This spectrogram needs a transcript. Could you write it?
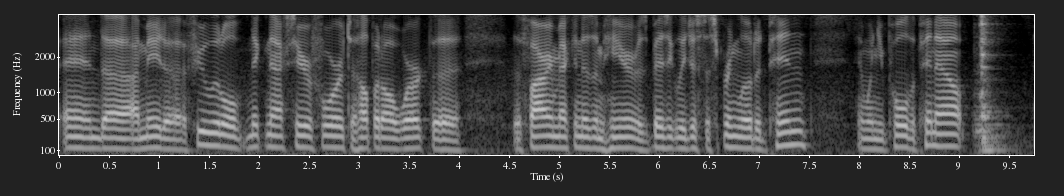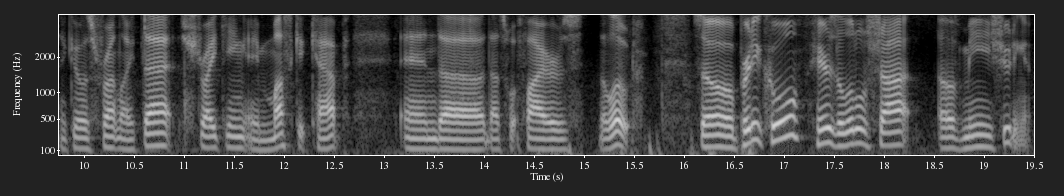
and uh, I made a few little knickknacks here for it to help it all work. The, the firing mechanism here is basically just a spring-loaded pin and when you pull the pin out it goes front like that, striking a musket cap, and uh, that's what fires the load. So pretty cool. Here's a little shot of me shooting it.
